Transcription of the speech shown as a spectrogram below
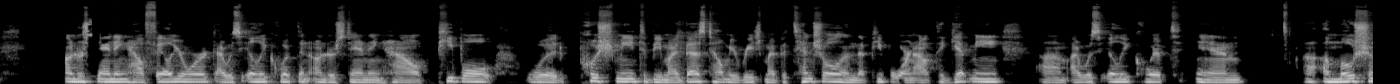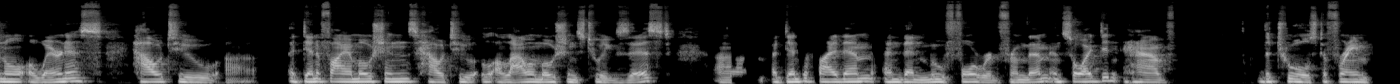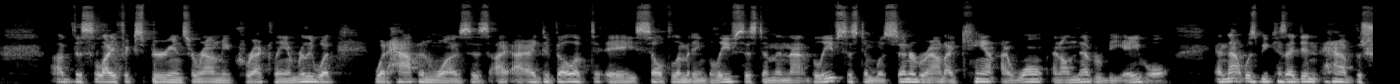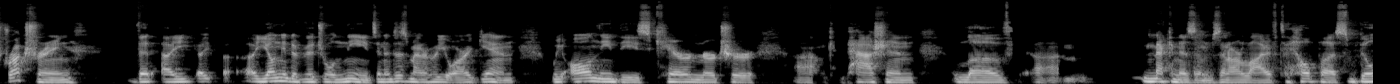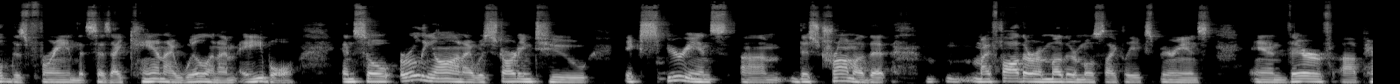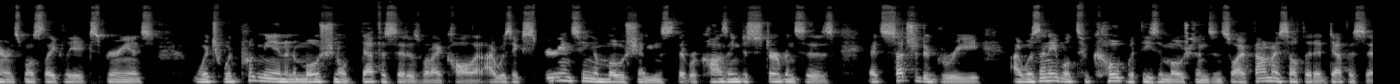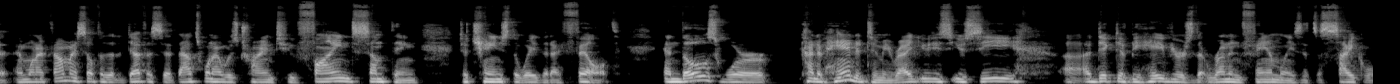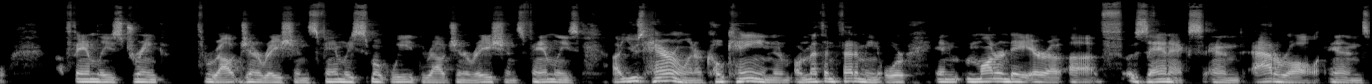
understanding how failure worked. I was ill equipped in understanding how people would push me to be my best, help me reach my potential, and that people weren't out to get me. Um, I was ill equipped in uh, emotional awareness, how to uh, identify emotions, how to allow emotions to exist, um, identify them, and then move forward from them. And so I didn't have the tools to frame uh, this life experience around me correctly. And really, what what happened was is I, I developed a self-limiting belief system, and that belief system was centered around I can't, I won't, and I'll never be able. And that was because I didn't have the structuring that a, a, a, young individual needs. And it doesn't matter who you are. Again, we all need these care, nurture, um, compassion, love um, mechanisms in our life to help us build this frame that says, I can, I will, and I'm able. And so early on, I was starting to experience um, this trauma that my father or mother most likely experienced and their uh, parents most likely experienced which would put me in an emotional deficit, is what I call it. I was experiencing emotions that were causing disturbances at such a degree, I was unable to cope with these emotions. And so I found myself at a deficit. And when I found myself at a deficit, that's when I was trying to find something to change the way that I felt. And those were kind of handed to me, right? You, you see uh, addictive behaviors that run in families, it's a cycle. Families drink throughout generations. Families smoke weed throughout generations. Families uh, use heroin or cocaine or, or, methamphetamine or in modern day era, uh, Xanax and Adderall and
